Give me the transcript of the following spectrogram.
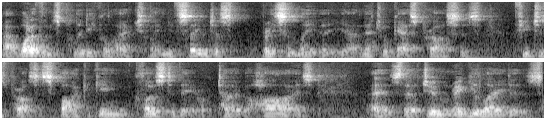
uh, one of them is political, actually. And you've seen just recently the uh, natural gas prices, futures prices spike again close to their October highs as the German regulators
